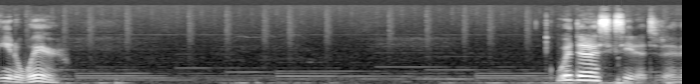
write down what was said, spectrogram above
being aware. What did I succeed at today?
